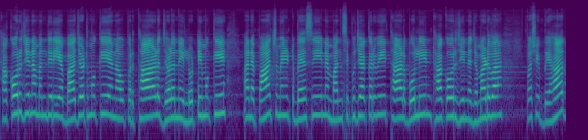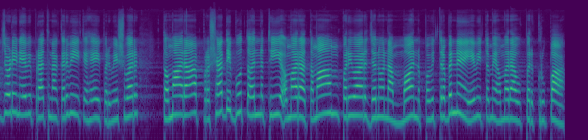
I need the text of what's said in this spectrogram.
ઠાકોરજીના મંદિરે બાજટ મૂકી, એના ઉપર થાળ, જળની લોટી મૂકી અને પાંચ મિનિટ બેસીને માનસી પૂજા કરવી. થાળ બોલીને ઠાકોરજીને જમાડવા. પછી બે હાથ જોડીને એવી પ્રાર્થના કરવી કે, હે પરમેશ્વર તમારા પ્રસાદીભૂત અન્નથી અમારા તમામ પરિવારજનોના મન પવિત્ર બને એવી તમે અમારા ઉપર કૃપા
